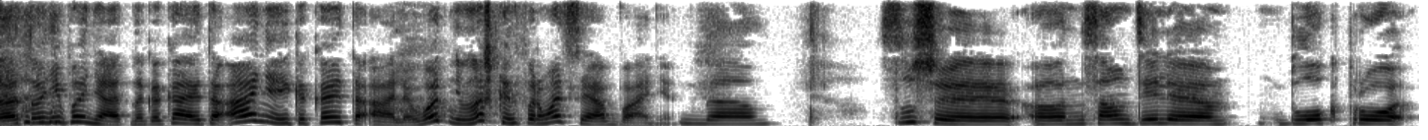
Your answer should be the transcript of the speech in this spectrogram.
а то непонятно, какая это Аня и какая это Аля. Вот немножко информации об Ане. Да. Слушай, э, на самом деле блог про,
